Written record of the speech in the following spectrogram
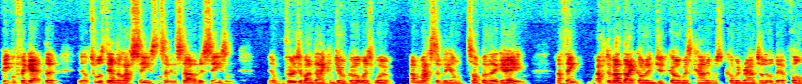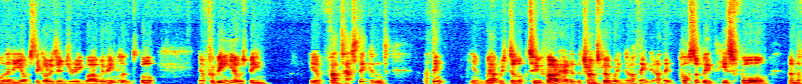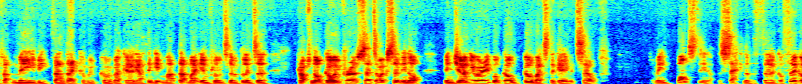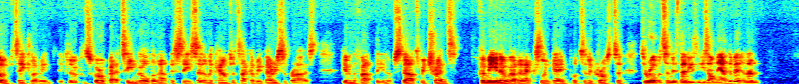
people forget that, you know, towards the end of last season, certainly the start of this season, you know, Virgil van Dijk and Joe Gomez weren't massively on top of their game. I think after Van Dijk got injured, Gomez kind of was coming round to a little bit of form, and then he obviously got his injury while with England. But you know, Fabinho has been, you know, fantastic, and I think you know without wishing to look too far ahead at the transfer window, I think I think possibly his form and the fact maybe Van Dijk could be coming back early, I think it might that might influence Liverpool into perhaps not going for a centre back, certainly not in January, but go, going back to the game itself. I mean, once you know the second and the third goal, third goal in particular. I mean, if Liverpool score a better team goal than that this season on the counter attack, I'd be very surprised, given the fact that you know starts with Trent, Firmino who had an excellent game, puts it across to to Robertson. Is then he's, he's on the end of it, and then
